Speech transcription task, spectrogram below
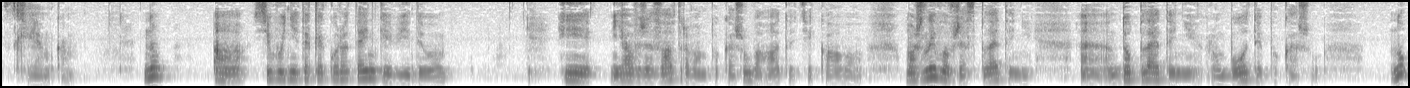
схемка. Ну, а сьогодні таке коротеньке відео. І я вже завтра вам покажу багато цікавого. Можливо, вже сплетені, е, доплетені роботи покажу. Ну,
